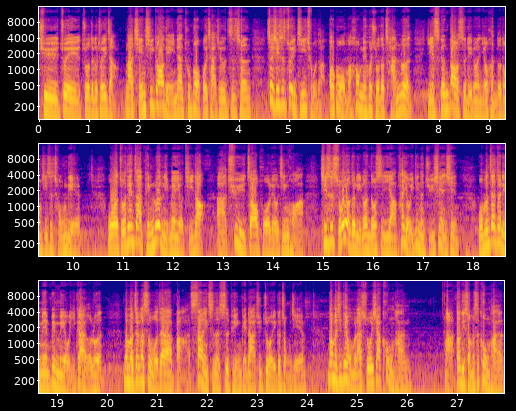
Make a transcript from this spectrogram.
去追做这个追涨。那前期高点一旦突破回踩就是支撑，这些是最基础的。包括我们后面会说的缠论，也是跟道氏理论有很多东西是重叠。我昨天在评论里面有提到啊，去糟粕留精华。其实所有的理论都是一样，它有一定的局限性。我们在这里面并没有一概而论。那么这个是我在把上一次的视频给大家去做一个总结。那么今天我们来说一下控盘啊，到底什么是控盘？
